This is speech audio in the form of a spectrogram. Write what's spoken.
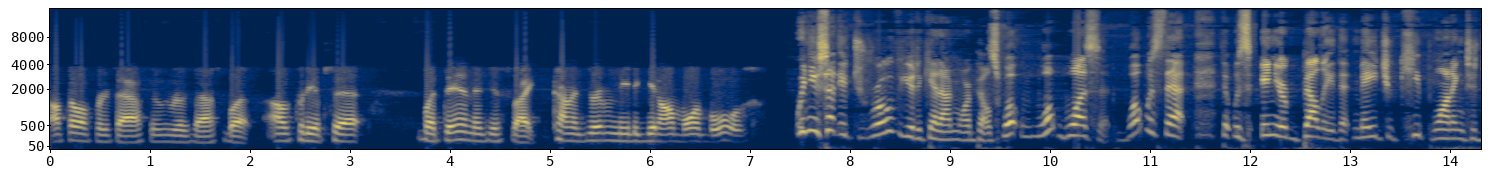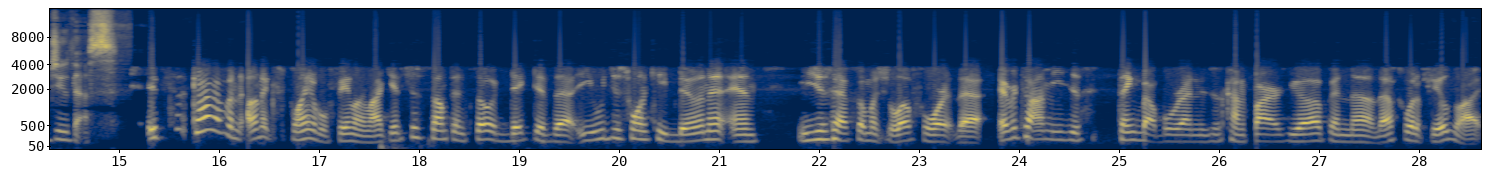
I fell off pretty fast. It was really fast, but I was pretty upset. But then it just like kind of driven me to get on more bulls. When you said it drove you to get on more bills, what what was it? What was that that was in your belly that made you keep wanting to do this? It's kind of an unexplainable feeling. Like it's just something so addictive that you just want to keep doing it and you just have so much love for it that every time you just think about bull riding, it just kind of fires you up, and uh, that's what it feels like.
